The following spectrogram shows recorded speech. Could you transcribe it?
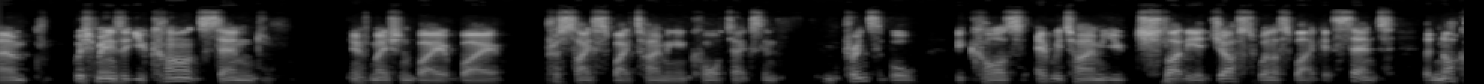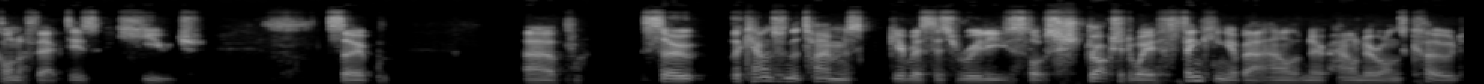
um, which means that you can't send information by by precise spike timing in cortex in, in principle because every time you slightly adjust when a spike gets sent, the knock-on effect is huge. So, uh, so the counters and the timers give us this really sort of structured way of thinking about how how neurons code,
